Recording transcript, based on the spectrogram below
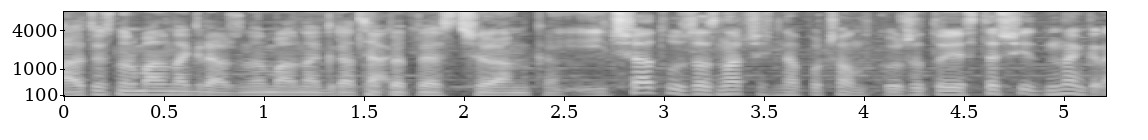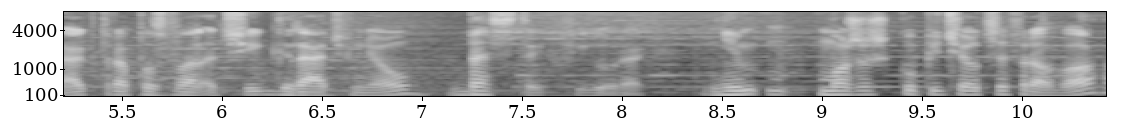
ale to jest normalna gra, że normalna gra tak. TPP, strzelanka. I trzeba tu zaznaczyć na początku, że to jest też jedna gra, która pozwala ci grać w nią bez tych figurek nie możesz kupić ją cyfrowo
